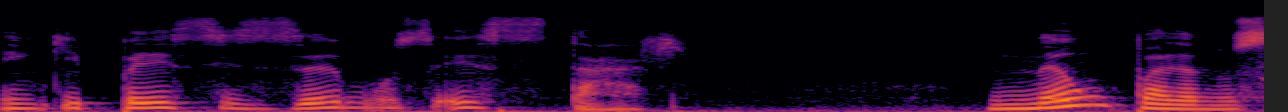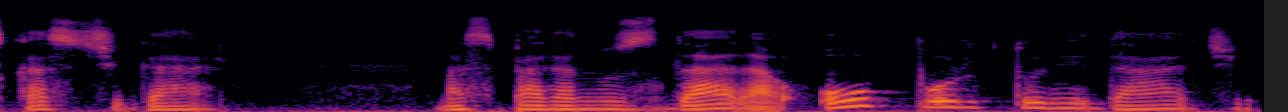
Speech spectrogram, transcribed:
em que precisamos estar, não para nos castigar, mas para nos dar a oportunidade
